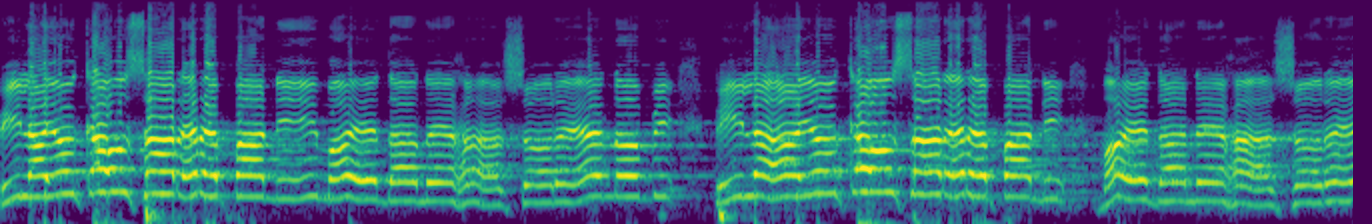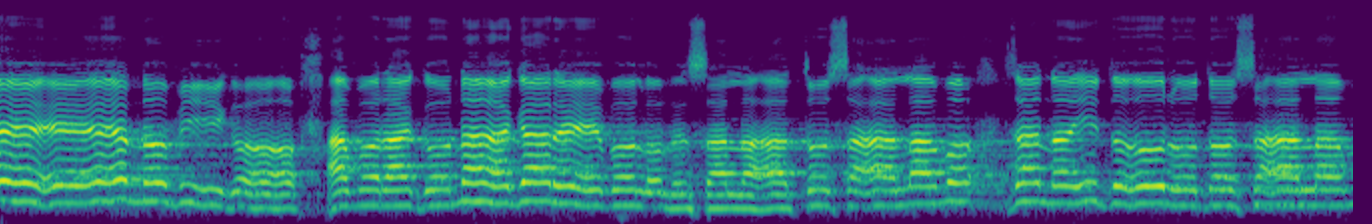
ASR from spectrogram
পিলায় কাউসারের পানি ময়দানে হাসরে নবী। পিলায় কাউসারের পানি ময়দানে হাসরে নবী গো। আমরা গুনাগারে বলুন সালাত সালাম, জানাই দরুদ সালাম।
